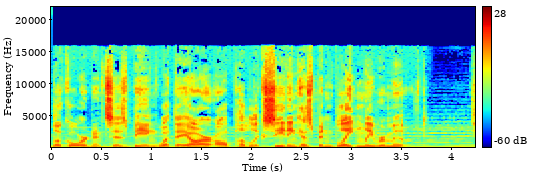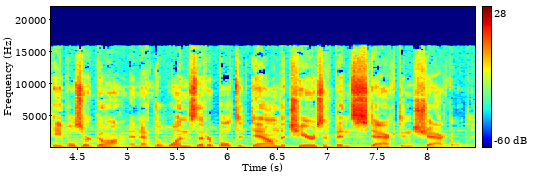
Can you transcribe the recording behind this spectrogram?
Local ordinances being what they are, all public seating has been blatantly removed. Tables are gone, and at the ones that are bolted down, the chairs have been stacked and shackled.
